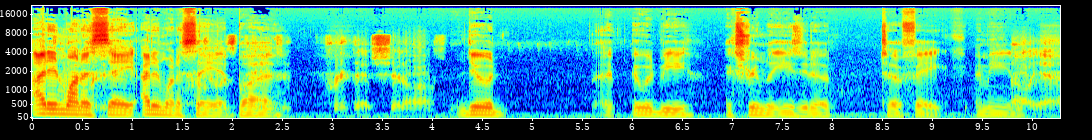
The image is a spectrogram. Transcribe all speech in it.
I didn't want to say I didn't want to say it, but print that shit off. dude, it, it would be extremely easy to to fake. I mean, Oh yeah,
